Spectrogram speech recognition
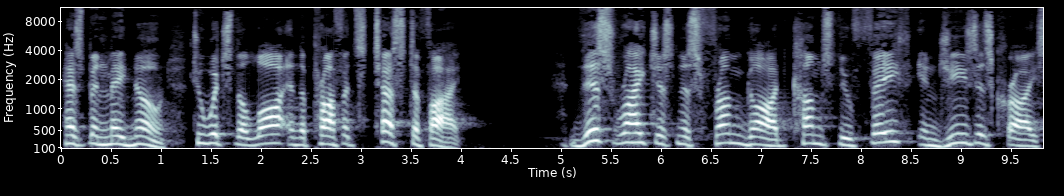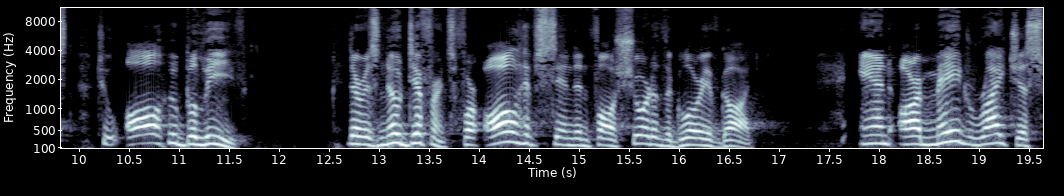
has been made known, to which the law and the prophets testify. This righteousness from God comes through faith in Jesus Christ to all who believe there is no difference, for all have sinned and fall short of the glory of God, and are made righteous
